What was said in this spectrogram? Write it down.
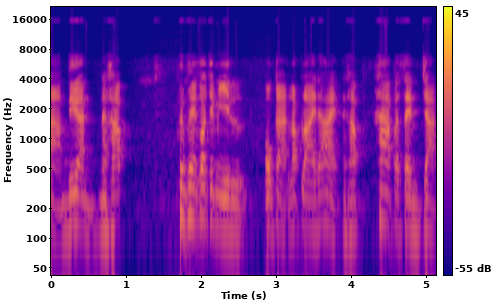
3 เดือนนะครับ เพื่อนๆก็จะมีโอกาสรับรายได้นะครับ 5%จาก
